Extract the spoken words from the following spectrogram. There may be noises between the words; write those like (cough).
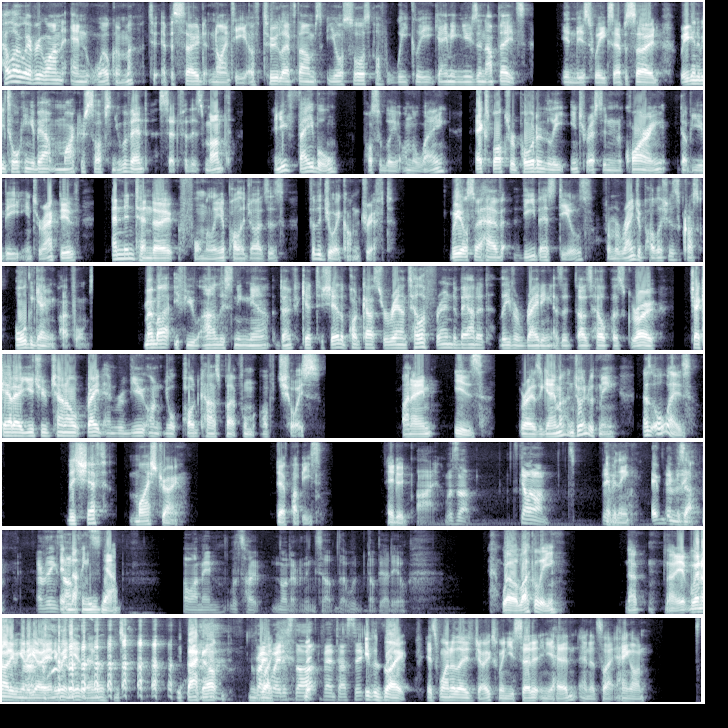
Hello, everyone, and welcome to episode 90 of Two Left Thumbs, your source of weekly gaming news and updates. In this week's episode, we're going to be talking about Microsoft's new event set for this month, a new Fable possibly on the way, Xbox reportedly interested in acquiring WB Interactive, and Nintendo formally apologizes for the Joy-Con drift. We also have the best deals from a range of publishers across all the gaming platforms. Remember, if you are listening now, don't forget to share the podcast around, tell a friend about it, leave a rating as it does help us grow. Check out our YouTube channel, rate and review on your podcast platform of choice. My name is Gray as a Gamer, and joined with me, as always, the chef maestro, Dev Puppies. Hey, dude. Hi, what's up? What's going on? It's been- Everything, everything's everything. up, Everything's and up. nothing is down. Oh, I mean, let's hope not everything's up. That would not be ideal. Well, luckily, nope, no, we're not even going to go anywhere near that. (laughs) Back up. Great like- way to start. Fantastic. It was like it's one of those jokes when you said it in your head, and it's like, hang on,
